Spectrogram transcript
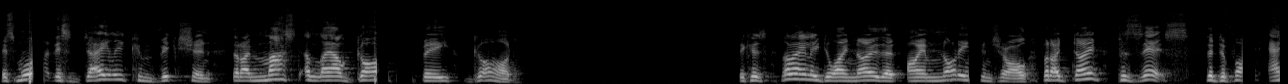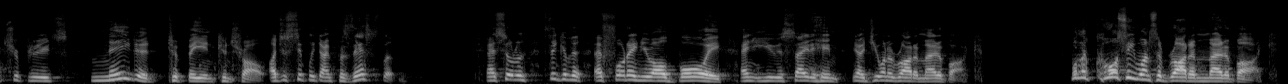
It's more like this daily conviction that I must allow God to be God. Because not only do I know that I am not in control, but I don't possess the divine attributes needed to be in control. I just simply don't possess them. And sort of think of a 14 year old boy and you say to him, you know, do you want to ride a motorbike? Well, of course he wants to ride a motorbike.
